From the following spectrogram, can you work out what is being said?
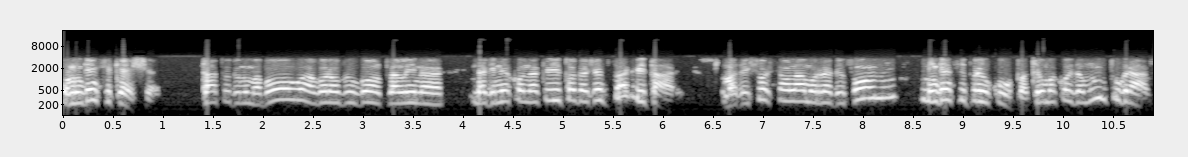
Ninguém se queixa. Está tudo numa boa, agora houve o um golpe ali na, na Guiné-Conakry toda a gente está a gritar. Mas as pessoas estão lá a morrer de fome, ninguém se preocupa, que é uma coisa muito grave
